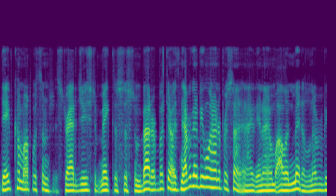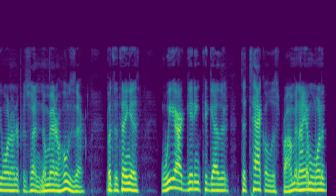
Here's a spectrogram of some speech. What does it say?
they've come up with some strategies to make the system better. But you know, it's never going to be 100 percent, and I and I, I'll admit it'll never be 100 percent, no matter who's there. But the thing is, we are getting together to tackle this problem, and I am one of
